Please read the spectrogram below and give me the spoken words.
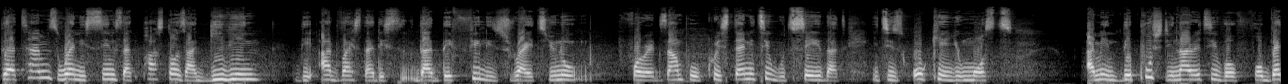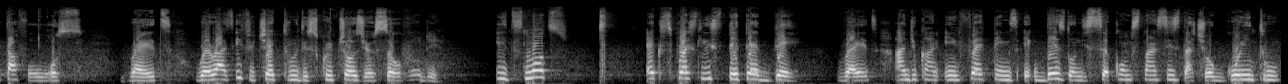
there are times when it seems like pastors are giving the advice that they, that they feel is right. You know, for example, Christianity would say that it is okay, you must. I mean, they push the narrative of for better, for worse, right? Whereas if you check through the scriptures yourself, no it's not expressly stated there, right? And you can infer things eh, based on the circumstances that you're going through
